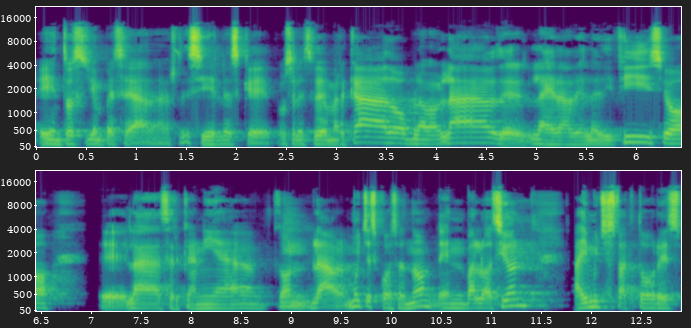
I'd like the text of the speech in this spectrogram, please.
Y entonces yo empecé a decirles que pues el estudio de mercado, bla, bla, bla, de la edad del edificio, eh, la cercanía con bla, muchas cosas, ¿no? En evaluación hay muchos factores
